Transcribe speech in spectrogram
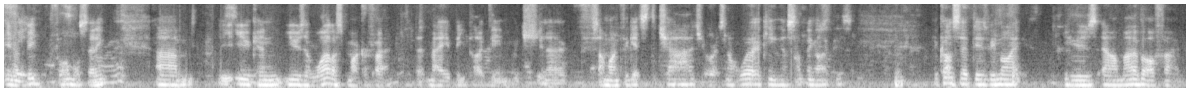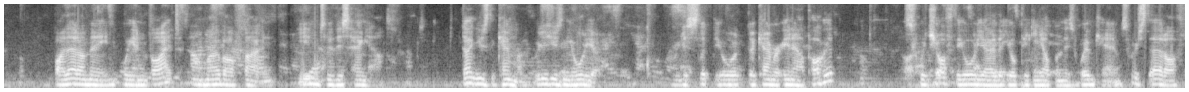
in a big formal setting, um, you can use a wireless microphone that may be plugged in, which, you know, someone forgets to charge or it's not working or something like this. The concept is we might use our mobile phone. By that I mean we invite our mobile phone into this Hangout. Don't use the camera, we're just using the audio. We just slip the, the camera in our pocket switch off the audio that you're picking up on this webcam, switch that off,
